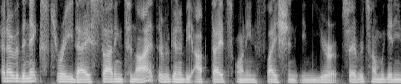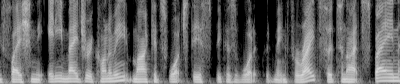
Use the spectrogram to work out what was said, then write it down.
And over the next three days, starting tonight, there are going to be updates on inflation in Europe. So every time we get inflation in any major economy, markets watch this because of what it could mean for rates. So tonight, Spain.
